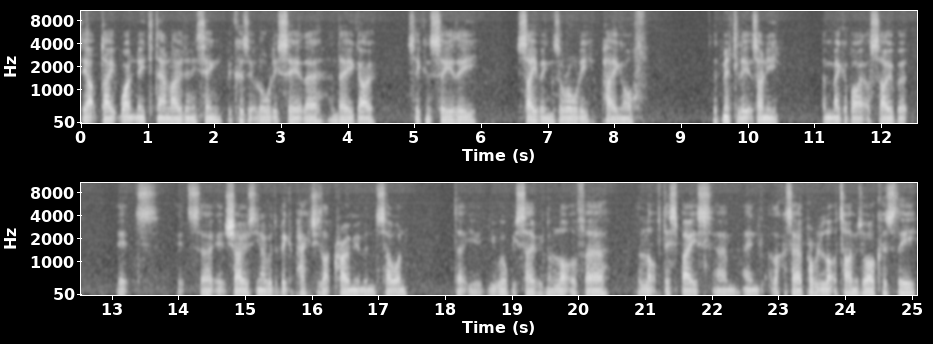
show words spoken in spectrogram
the update won't need to download anything because it'll already see it there and there you go. So you can see the savings are already paying off. Admittedly it's only a megabyte or so but it's it's uh, it shows you know with the bigger packages like chromium and so on that you you will be saving a lot of uh, a lot of disk space um, and like I say probably a lot of time as well because the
